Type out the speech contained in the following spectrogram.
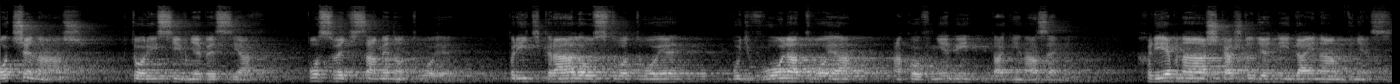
Oče náš, ktorý si v nebesiach, posveď sa meno Tvoje, príď kráľovstvo Tvoje, buď vôľa Tvoja, ako v nebi, tak i na zemi. Chlieb náš každodenný daj nám dnes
